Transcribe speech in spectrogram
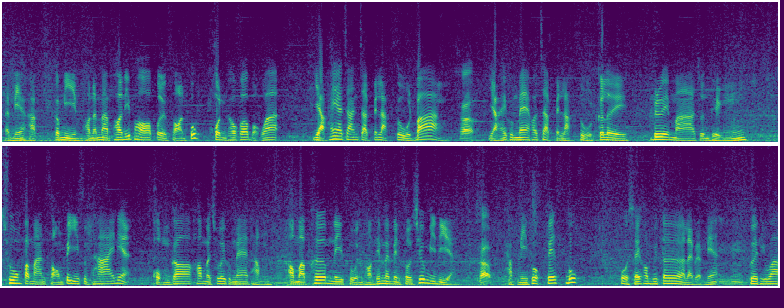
แบบนี้ครับก็มีพอนั้นมาพอที่พอเปิดสอนปุ๊บคนเขาก็บอกว่า อยากให้อาจารย์จัดเป็นหลักสูตรบ้าง ครับ อยากให้คุณแม่เขาจัดเป็นหลักสูตรก็เลยเรื่อยมาจนถึง ช่วงประมาณ 2 ปีสุดท้ายเนี่ยผมก็เข้ามาช่วยคุณแม่ทำเอามาเพิ่มในส่วนของที่มันเป็นโซเชียลมีเดียครับครับมีพวก Facebook พวกใช้คอมพิวเตอร์อะไรแบบเนี้ยอือฮึเพื่อที่ว่า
